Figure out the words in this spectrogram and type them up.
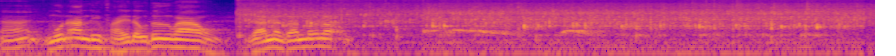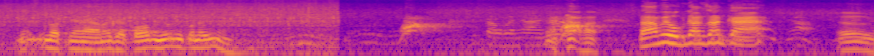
Đấy. muốn ăn thì phải đầu tư vào. Rán là rán mỡ lợn. Những luật nhà nào nó chả có miếu như con ấy ta với hùng đang rán cá. Ừ.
